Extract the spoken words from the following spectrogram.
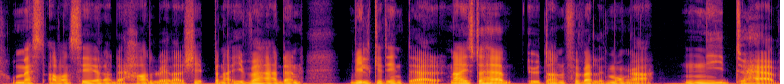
och mest avancerade halvledarchipperna i världen. Vilket inte är nice to have utan för väldigt många need to have,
